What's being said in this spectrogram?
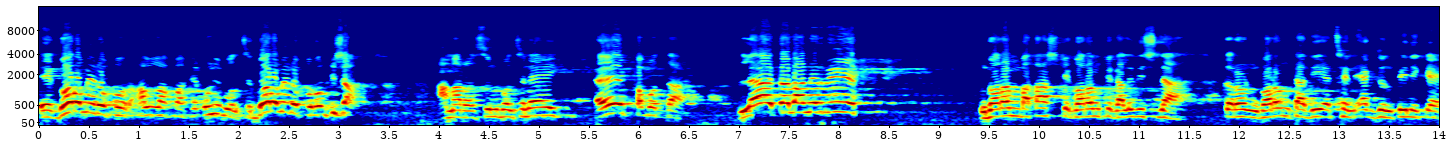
এ গরমের উপর আল্লাহ পাকে উনি বলছে গরমের উপর অভিশাপ। আমার রসুল বলছেন, এই এই খবরদার গরম বাতাসকে গরমকে গালি দিস না, কারণ গরমটা দিয়েছেন একজন তিনি কে?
